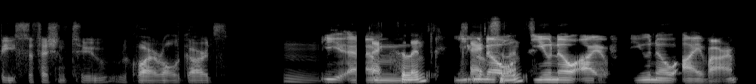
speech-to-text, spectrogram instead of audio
be sufficient to require all guards. Hmm. You, um, Excellent. You know, you know, I, you know, Ivar,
